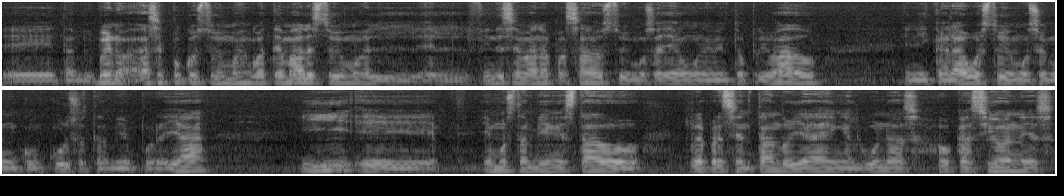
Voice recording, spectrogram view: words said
eh, también, bueno, hace poco estuvimos en Guatemala, estuvimos el, fin de semana pasado, estuvimos allá en un evento privado, en Nicaragua estuvimos en un concurso también por allá. Y eh, hemos también estado representando ya en algunas ocasiones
